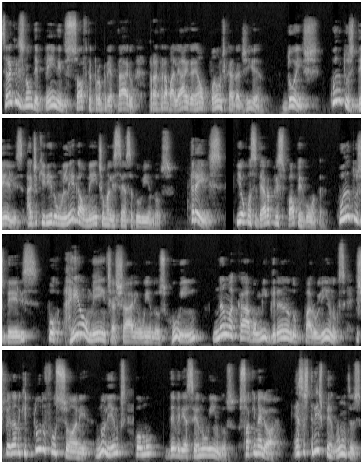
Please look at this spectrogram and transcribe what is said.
Será que eles não dependem de software proprietário para trabalhar e ganhar o pão de cada dia? 2. Quantos deles adquiriram legalmente uma licença do Windows? 3. E eu considero a principal pergunta: quantos deles, por realmente acharem o Windows ruim, não acabam migrando para o Linux, esperando que tudo funcione no Linux como deveria ser no Windows, só que melhor? Essas três perguntas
